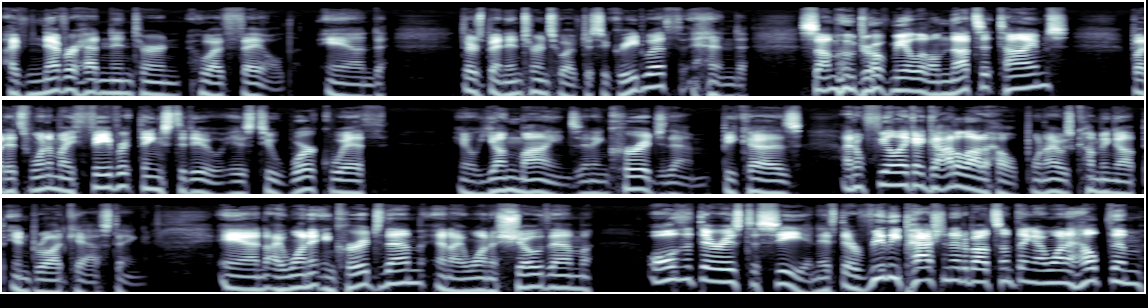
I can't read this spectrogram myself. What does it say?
I've never had an intern who I've failed. And there's been interns who I've disagreed with and some who drove me a little nuts at times. But it's one of my favorite things to do is to work with you know young minds and encourage them because I don't feel like I got a lot of help when I was coming up in broadcasting. And I want to encourage them and I want to show them all that there is to see. And if they're really passionate about something, I want to help them,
